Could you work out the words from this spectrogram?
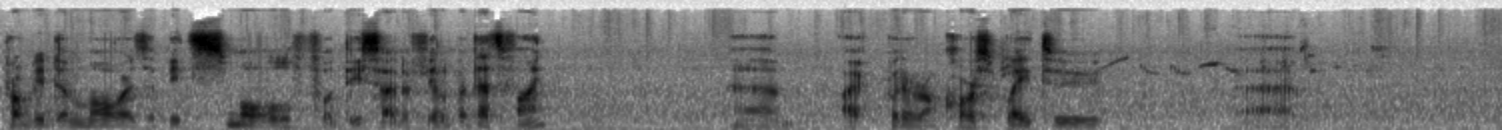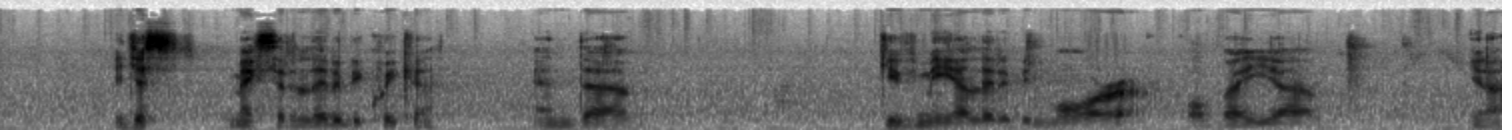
probably the mower is a bit small for this side of the field, but that's fine. Um, I put it on courseplay to. Uh, it just makes it a little bit quicker and um, gives me a little bit more of a uh, you know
